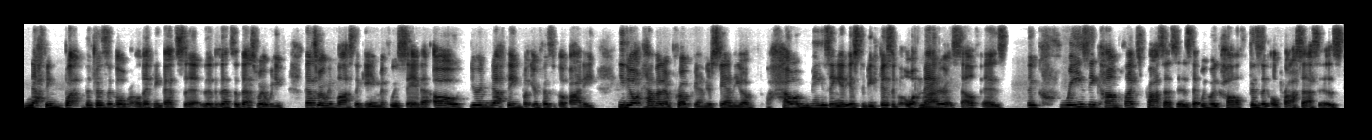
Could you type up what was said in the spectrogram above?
nothing but the physical world. I think that's uh, a, that's a, that's where we that's where we've lost the game if we say that oh you're nothing but your physical body. You don't have an appropriate understanding of how amazing it is to be physical. What matter right. itself is the crazy complex processes that we would call physical processes.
